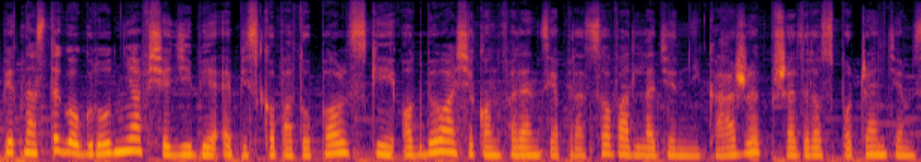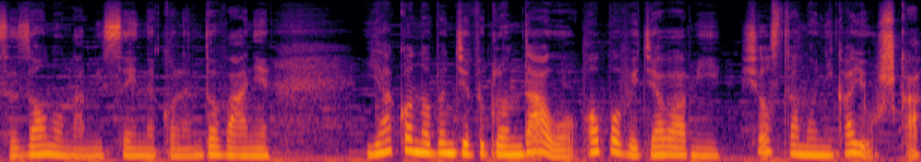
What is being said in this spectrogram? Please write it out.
15 grudnia w siedzibie Episkopatu Polski odbyła się konferencja prasowa dla dziennikarzy przed rozpoczęciem sezonu na misyjne kolędowanie. Jak ono będzie wyglądało, opowiedziała mi siostra Monika Juszka,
